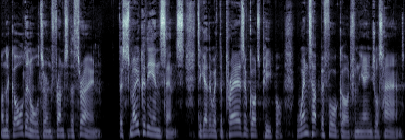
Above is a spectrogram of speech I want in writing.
on the golden altar in front of the throne. The smoke of the incense, together with the prayers of God's people, went up before God from the angel's hand.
